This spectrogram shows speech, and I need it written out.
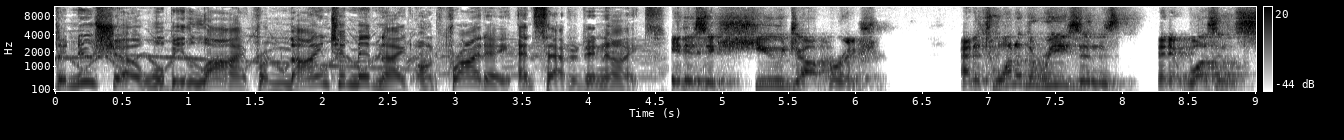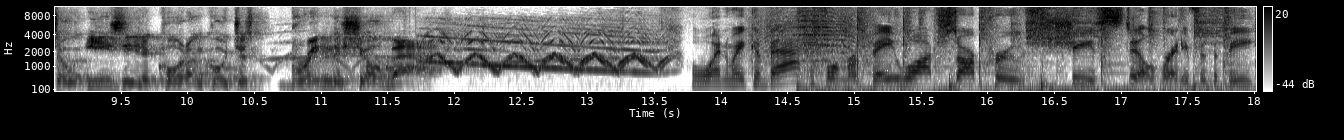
The new show will be live from 9 to midnight on Friday and Saturday nights. It is a huge operation. And it's one of the reasons that it wasn't so easy to quote unquote just bring the show back. When we come back, former Baywatch star proves she's still ready for the beach.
